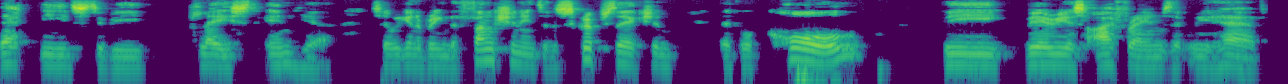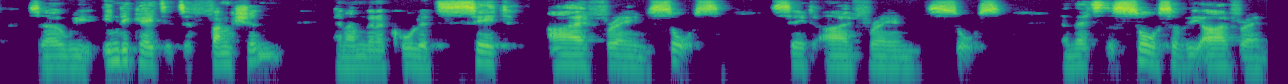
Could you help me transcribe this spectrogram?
That needs to be placed in here. So we're going to bring the function into the script section that will call the various iframes that we have. So we indicate it's a function, and I'm going to call it set iframe source. Set iframe source. And that's the source of the iframe,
